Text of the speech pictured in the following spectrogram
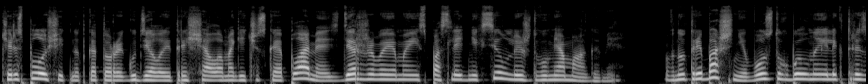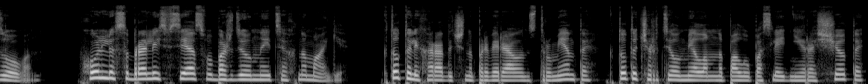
через площадь, над которой гудело и трещало магическое пламя, сдерживаемое из последних сил лишь двумя магами. Внутри башни воздух был наэлектризован. В холле собрались все освобожденные техномаги. Кто-то лихорадочно проверял инструменты, кто-то чертил мелом на полу последние расчеты,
